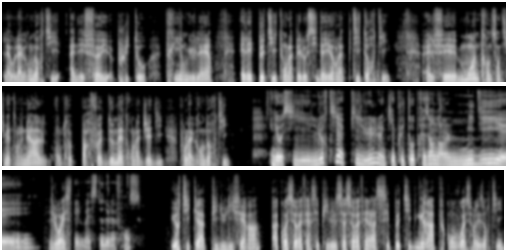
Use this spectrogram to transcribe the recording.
là où la grande ortie a des feuilles plutôt triangulaires. Elle est petite, on l'appelle aussi d'ailleurs la petite ortie. Elle fait moins de 30 cm en général, contre parfois 2 mètres, on l'a déjà dit, pour la grande ortie. Il y a aussi l'urtie à pilule, qui est plutôt présente dans le midi et, l'ouest de la France. Urtica pilulifera. À quoi se réfèrent ces pilules? Ça se réfère à ces petites grappes qu'on voit sur les orties?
